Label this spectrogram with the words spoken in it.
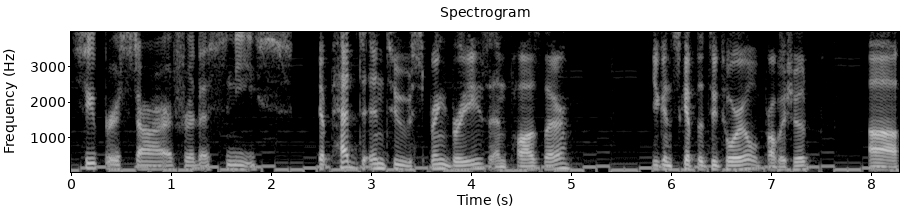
Superstar for the SNES. Yep, head into Spring Breeze and pause there. You can skip the tutorial, probably should. Uh,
